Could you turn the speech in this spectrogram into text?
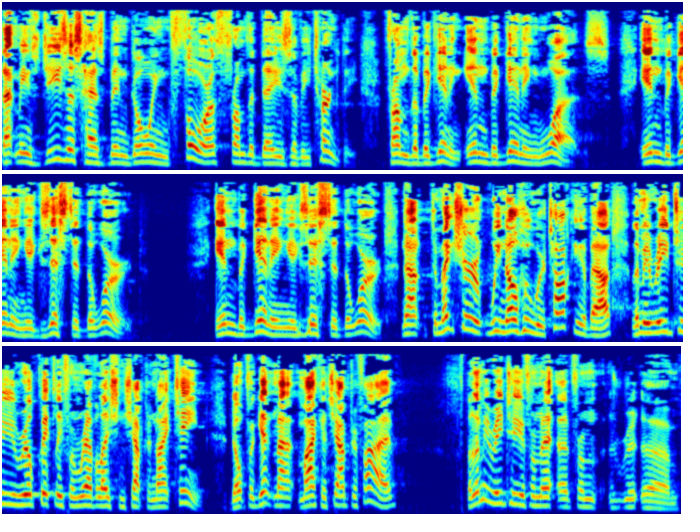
That means Jesus has been going forth from the days of eternity, from the beginning. In beginning was. In beginning existed the Word. In beginning existed the Word. Now, to make sure we know who we're talking about, let me read to you real quickly from Revelation chapter 19. Don't forget Micah chapter 5. But let me read to you from, uh, from, um,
